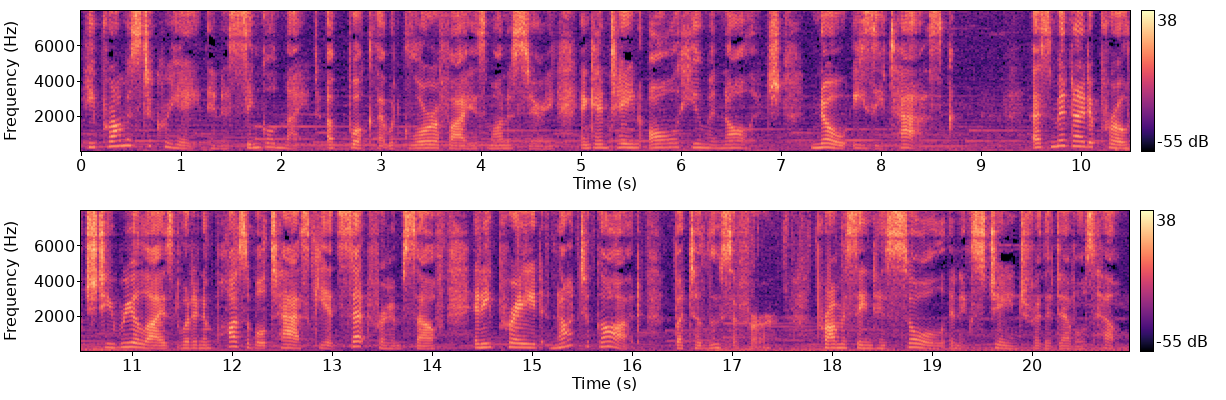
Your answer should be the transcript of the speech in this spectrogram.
he promised to create in a single night a book that would glorify his monastery and contain all human knowledge, no easy task. As midnight approached, he realized what an impossible task he had set for himself, and he prayed not to God, but to Lucifer, promising his soul in exchange for the devil's help.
